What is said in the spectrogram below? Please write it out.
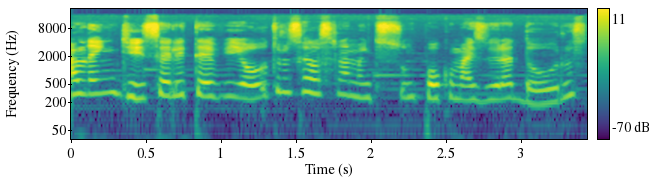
Além disso, ele teve outros relacionamentos um pouco mais duradouros,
